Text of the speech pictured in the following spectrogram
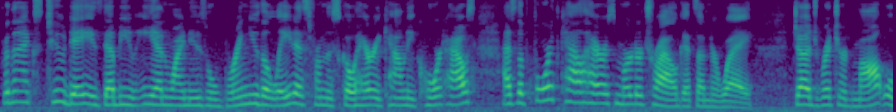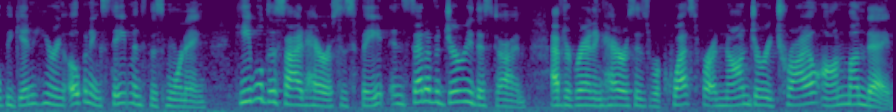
For the next two days, WENY News will bring you the latest from the Schoharie County Courthouse as the fourth Cal Harris murder trial gets underway. Judge Richard Mott will begin hearing opening statements this morning. He will decide Harris's fate instead of a jury this time after granting Harris's request for a non-jury trial on Monday.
